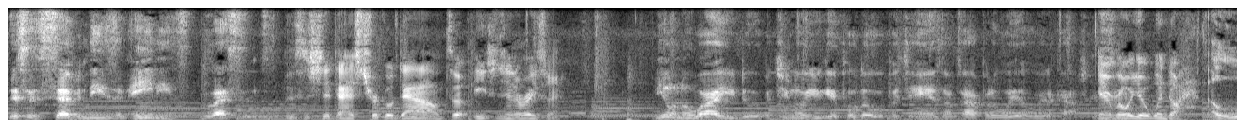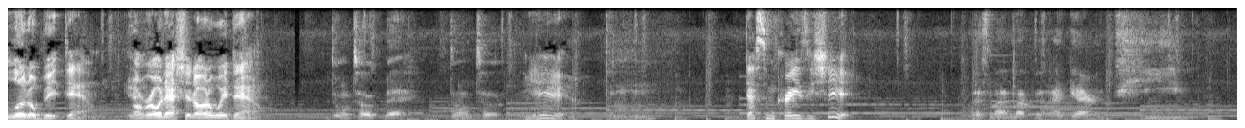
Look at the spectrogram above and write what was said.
This is 70s and 80s lessons. This is shit that has trickled down to each generation. You don't know why you do it, but you know you get pulled over, put your hands on top of the wheel where the cops And roll your window a little bit down. Yeah. Don't roll that shit all the way down. Don't talk back. Don't talk. Yeah. hmm That's some crazy shit. That's not nothing. I guarantee you,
